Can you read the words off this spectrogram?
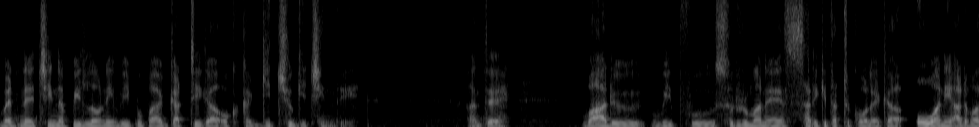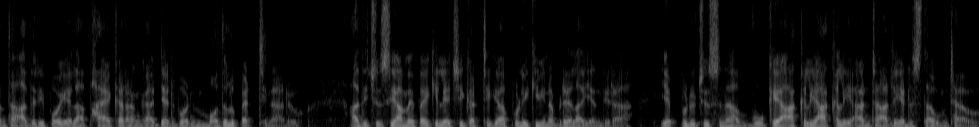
వెంటనే చిన్న పిల్లోని వీపుపై గట్టిగా ఒక్కొక్క గిచ్చు గిచ్చింది. అంతే. వారు వీపు సుర్రుమనే సరికి తట్టుకోలేక ఓ అని అడవంతా అదిరిపోయేలా భయకరంగా డెడ్వర్డ్ మొదలు పెట్టినారు. అది చూసి ఆమె పైకి లేచి గట్టిగా పులికి వినబడేలా ఎందిరా ఎప్పుడు చూసినా ఊకే ఆకలి ఆకలి అంట అట్లా ఎడుస్తూ ఉంటావు.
